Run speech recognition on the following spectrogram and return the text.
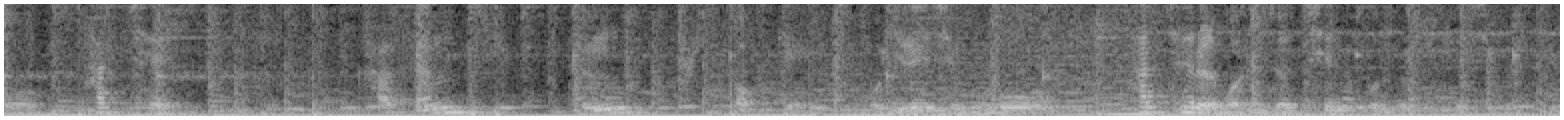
뭐 하체, 가슴, 등, 어깨 뭐 이런 식으로 하체를 먼저 치는 분들도 계시거든요.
